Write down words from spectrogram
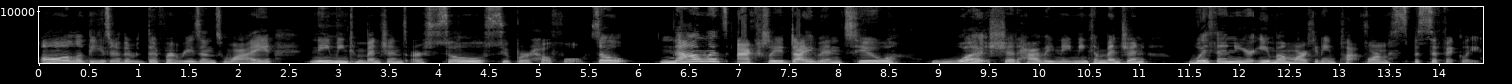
all of these are the different reasons why naming conventions are so super helpful. So now let's actually dive into what should have a naming convention within your email marketing platform specifically.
